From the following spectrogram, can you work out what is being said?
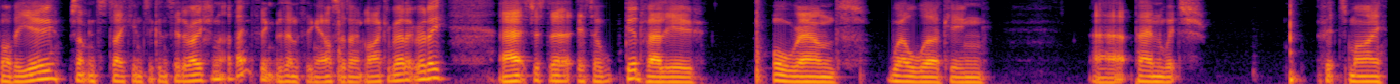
bother you, something to take into consideration, I don't think there's anything else I don't like about it really. Uh, it's just a, it's a good value, all round, well working uh, pen, which fits my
